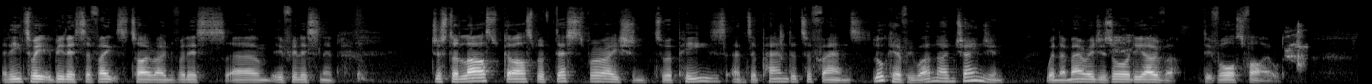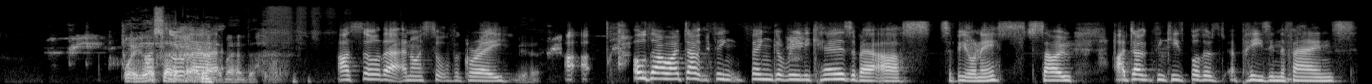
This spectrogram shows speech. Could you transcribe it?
And he tweeted me this, so thanks to Tyrone for this, um, if you're listening. Just a last gasp of desperation to appease and to pander to fans. Look, everyone, I'm changing. When the marriage is already over, divorce filed. What you I saw about that. Amanda? I saw that and I sort of agree. yeah. I, I- although I don't think Wenger really cares about us, to be honest. So I don't think he's bothered appeasing the fans.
